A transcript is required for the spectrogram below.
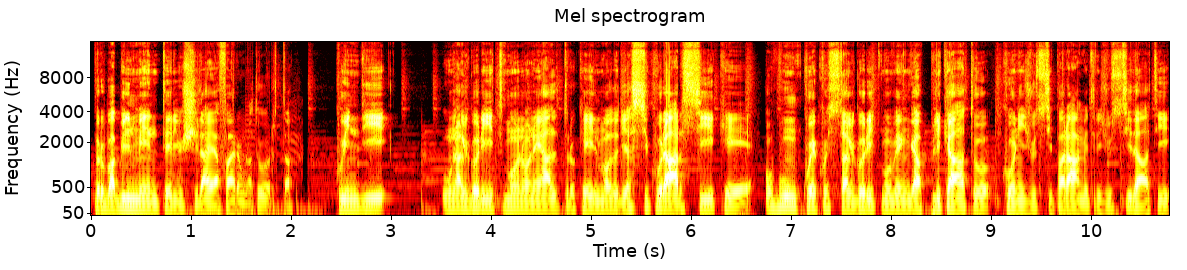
probabilmente riuscirai a fare una torta. Quindi un algoritmo non è altro che il modo di assicurarsi che ovunque questo algoritmo venga applicato con i giusti parametri, i giusti dati,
